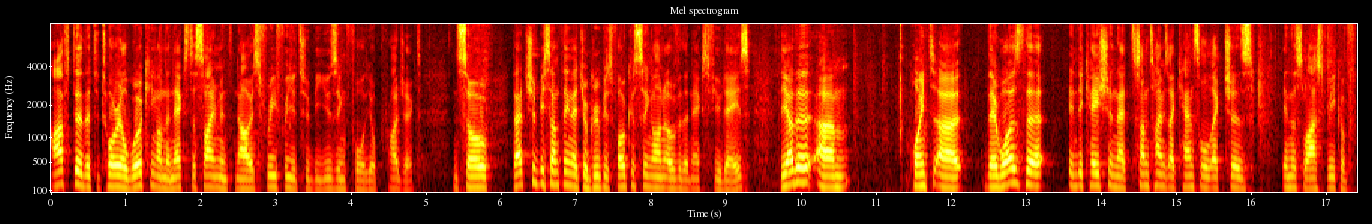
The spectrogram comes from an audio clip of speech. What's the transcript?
after the tutorial working on the next assignment now is free for you to be using for your project. And so that should be something that your group is focusing on over the next few days. The other um, point, uh, there was the indication that sometimes I cancel lectures in this last week of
